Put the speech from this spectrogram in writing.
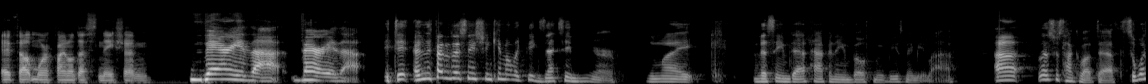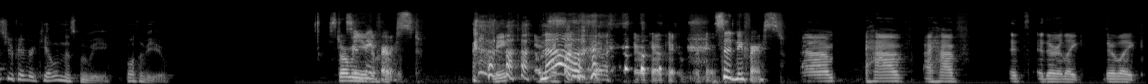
It felt more Final Destination. Very that. Very that. it. Did and the Final Destination came out like the exact same year, and like the same death happening in both movies made me laugh. Uh, let's just talk about death. So, what's your favorite kill in this movie? Both of you. Stormy, Sydney you go first. Me? Okay, No. okay, okay, okay, okay. Sydney first. Um, I have, I have, it's they're like they're like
